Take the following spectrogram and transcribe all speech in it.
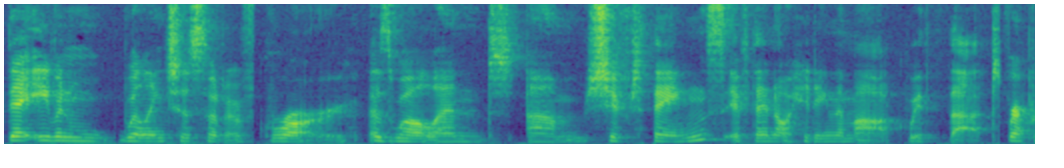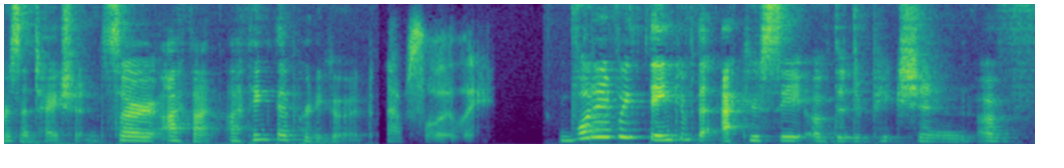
they're even willing to sort of grow as well and um, shift things if they're not hitting the mark with that representation. So I th- I think they're pretty good. absolutely. What did we think of the accuracy of the depiction of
